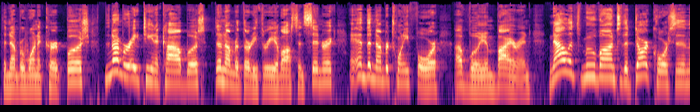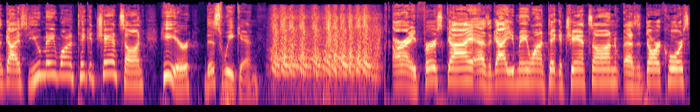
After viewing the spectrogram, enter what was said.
the number 1 of Kurt Busch, the number 18 of Kyle Busch, the number 33 of Austin Cindric, and the number 24 of William Byron. Now let's move on to the dark horses and the guys you may want to take a chance on here this weekend. Alrighty, first guy, as a guy you may want to take a chance on as a dark horse,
